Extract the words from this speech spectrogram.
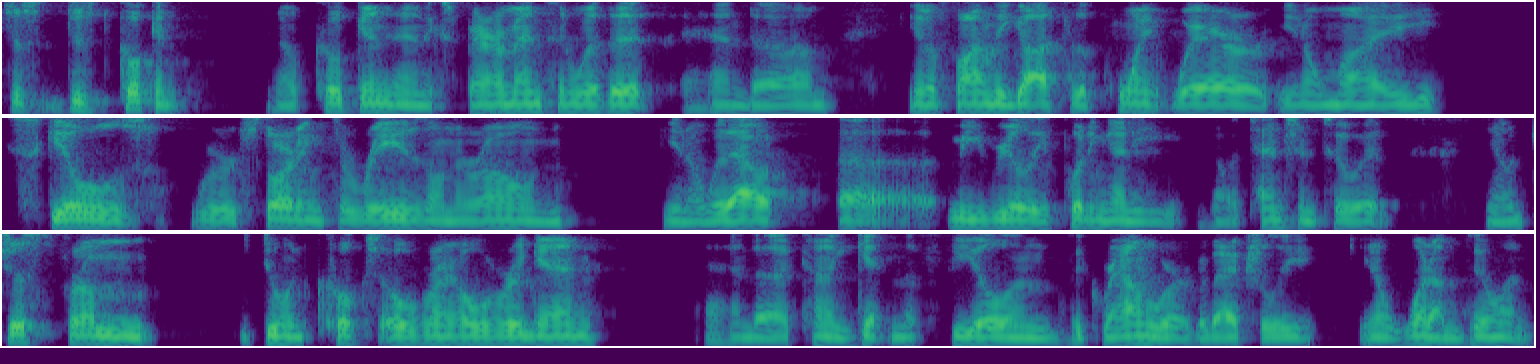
just just cooking you know cooking and experimenting with it and um, you know finally got to the point where you know my skills were starting to raise on their own you know without uh, me really putting any you know, attention to it you know just from doing cooks over and over again and uh, kind of getting the feel and the groundwork of actually, you know, what I'm doing.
